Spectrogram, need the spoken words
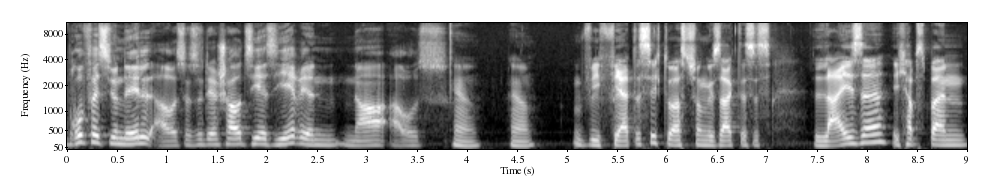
professionell aus. Also der schaut sehr seriennah aus. Ja, ja. Wie fährt es sich? Du hast schon gesagt, es ist leise. Ich habe es beim,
